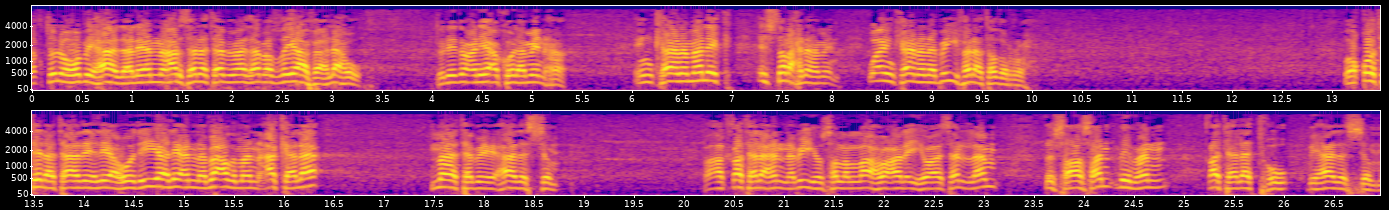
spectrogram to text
تقتله بهذا لأن أرسلت بمثابة ضيافة له. تريد أن يأكل منها. إن كان ملك استرحنا منه وإن كان نبي فلا تضره. وقتلت هذه اليهودية لأن بعض من أكل مات بهذا السم. فقتلها النبي صلى الله عليه وسلم قصاصا بمن قتلته بهذا السم.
